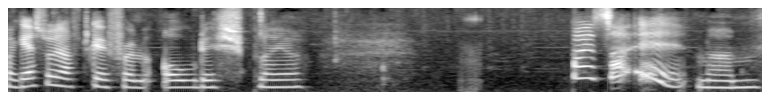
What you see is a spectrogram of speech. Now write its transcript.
I guess we'll have to go for an oldish player. Is that it, mum?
